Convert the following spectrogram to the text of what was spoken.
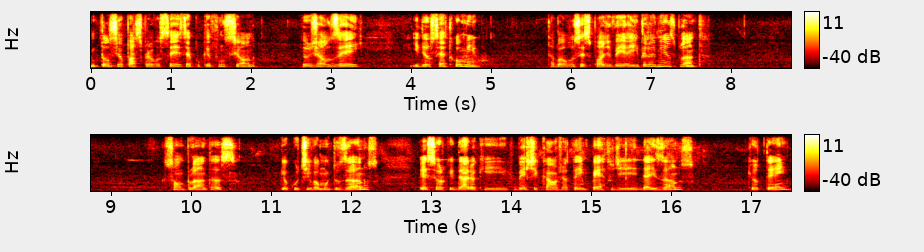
Então, se eu passo para vocês é porque funciona, eu já usei e deu certo comigo. Tá bom? Vocês podem ver aí pelas minhas plantas. São plantas que eu cultivo há muitos anos esse orquidário aqui vertical já tem perto de 10 anos que eu tenho.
